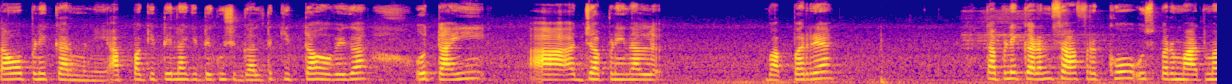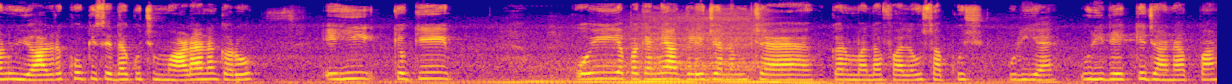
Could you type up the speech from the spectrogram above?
ਤਾਂ ਉਹ ਆਪਣੇ ਕਰਮ ਨੇ। ਆਪਾਂ ਕਿਤੇ ਨਾ ਕਿਤੇ ਕੁਝ ਗਲਤ ਕੀਤਾ ਹੋਵੇਗਾ, ਉਹ ਤਾਂ ਹੀ ਅੱਜ ਆਪਣੇ ਨਾਲ ਵਾਪਰ ਰਿਹਾ ਤਾਂ ਆਪਣੇ ਕਰਮ ਸਾਫ਼ ਰੱਖੋ, ਉਸ ਪਰਮਾਤਮਾ ਨੂੰ ਯਾਦ ਰੱਖੋ, ਕਿਸੇ ਦਾ ਕੁਝ ਮਾੜਾ ਨਾ ਕਰੋ। ਇਹੀ ਕਿਉਂਕਿ ਕੋਈ ਆਪਾਂ ਕਹਿੰਦੇ ਹਾਂ ਅਗਲੇ ਜਨਮ 'ਚ ਹੈ, ਕਰਮਾਂ ਦਾ ਫਲ, ਉਹ ਸਭ ਕੁਝ ਉਰੀ ਹੈ। ਉਰੀ ਦੇਖ ਕੇ ਜਾਣਾ ਆਪਾਂ।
